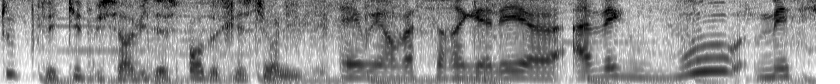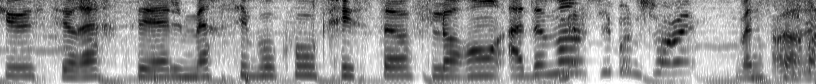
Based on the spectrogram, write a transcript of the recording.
toute l'équipe du service des sports de Christian Olivier. Et eh oui, on va se régaler avec vous, messieurs, sur RTL. Merci beaucoup, Christophe. Laurent. À demain. Merci, bonne soirée. Bonne soirée.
